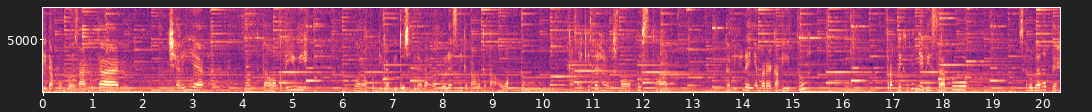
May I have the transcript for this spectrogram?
Tidak membosankan. Ceria. Ketawa ke TV walaupun di lab itu sebenarnya nggak boleh sih ketawa-ketawa kita harus fokus kan? Tapi adanya mereka itu praktikumnya jadi seru. Seru banget deh.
